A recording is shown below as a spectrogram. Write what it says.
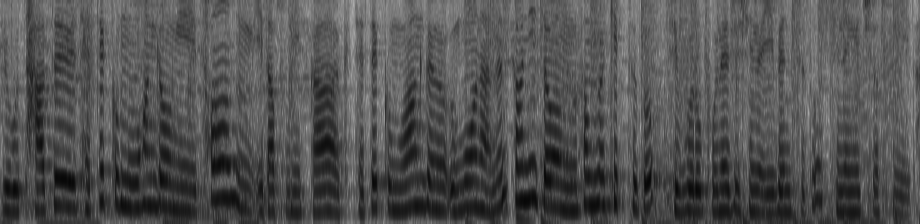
그리고 다들 재택근무 환경이 처음이다 보니까 그 재택근무 환경을 응원하는 편의점 선물 키트도 집으로 보내주시는 이벤트도 진행해 주셨습니다.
